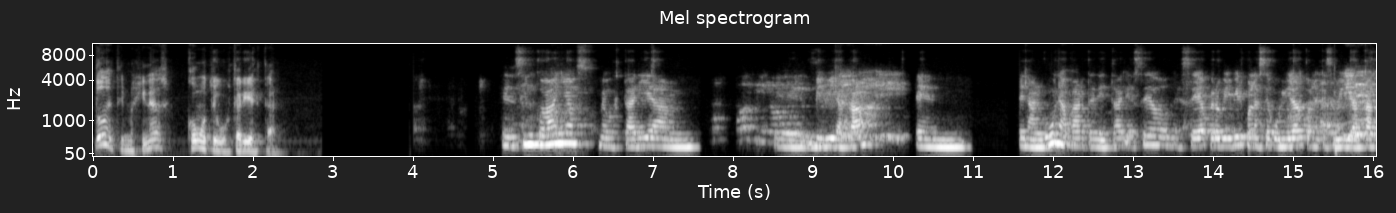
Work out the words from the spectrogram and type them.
¿dónde te imaginas cómo te gustaría estar? En cinco años me gustaría eh, vivir acá, en, alguna parte de Italia, sea donde sea, pero vivir con la seguridad con la que se vive acá.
